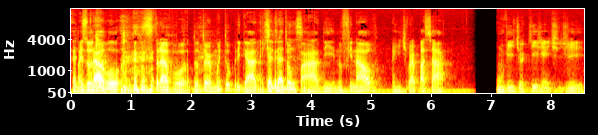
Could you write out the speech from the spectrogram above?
É, Mas, destravou. Doutor, destravou. doutor, muito obrigado Eu por ter agradeço. topado. E no final a gente vai passar um vídeo aqui, gente, de,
